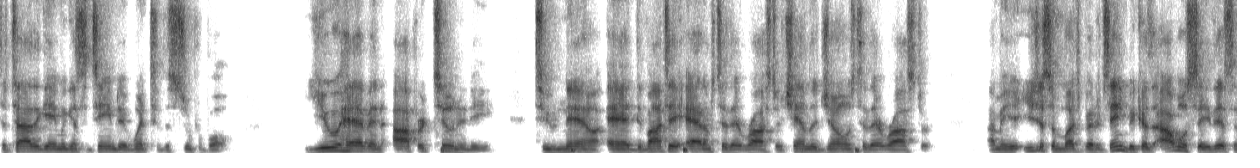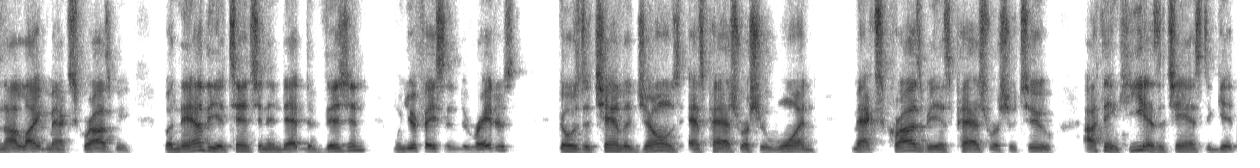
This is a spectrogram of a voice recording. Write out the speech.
to tie the game against a team that went to the Super Bowl. You have an opportunity to now add Davante Adams to that roster, Chandler Jones to that roster. I mean, you're just a much better team because I will say this, and I like Maxx Crosby, but now the attention in that division when you're facing the Raiders goes to Chandler Jones as pass rusher one Maxx Crosby as pass rusher two. I think he has a chance to get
